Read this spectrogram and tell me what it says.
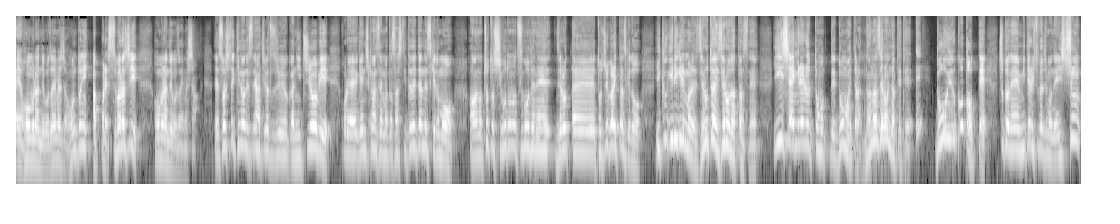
えーホームランでございました。本当にあっぱれ素晴らしいホームランでございました、えそして昨日ですね8月14日日曜日これ現地観戦またさせていただいたんですけどもあのちょっと仕事の都合でねゼロ、えー途中から行ったんですけど行くギリギリまで0対0だったんですね。いい試合見れると思ってドーム入ったら7-0になっててえ？どういうことってちょっとね見てる人たちもね一瞬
